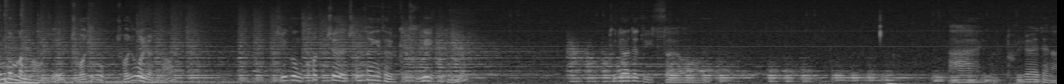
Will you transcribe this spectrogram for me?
있는 것만 나오지? 저주 저주 걸렸나? 지금 커츠 천상에서 이렇게 두 개 있거든요. 드리아드도 있어요. 아 이거 돌려야 되나?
